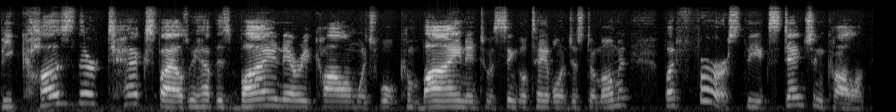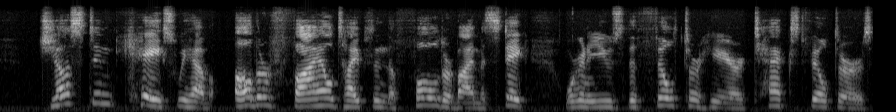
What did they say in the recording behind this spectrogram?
because they're text files, we have this binary column which will combine into a single table in just a moment. But first, the extension column. Just in case we have other file types in the folder by mistake, we're going to use the filter here, text filters,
